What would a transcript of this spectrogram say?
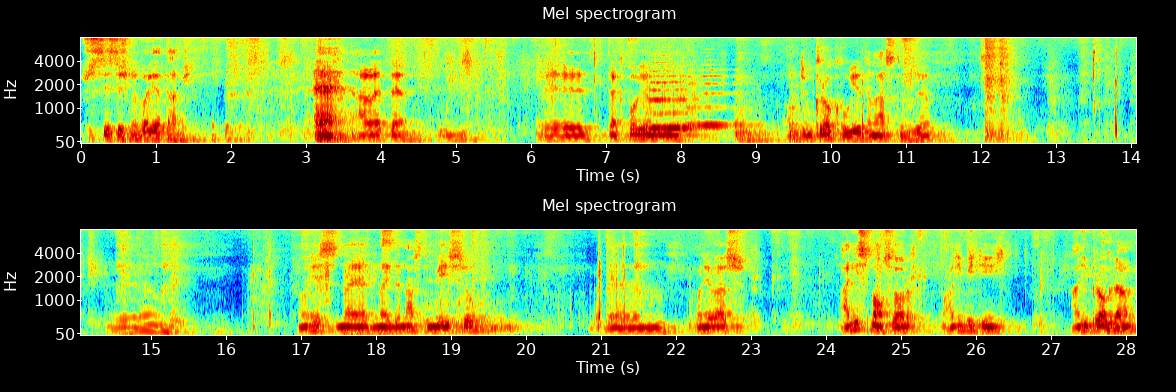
wszyscy jesteśmy wariatami. Ale ten, yy, tak powiem o tym kroku jedenastym, że on jest na, na 11 miejscu, ponieważ ani sponsor, ani meeting, ani program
